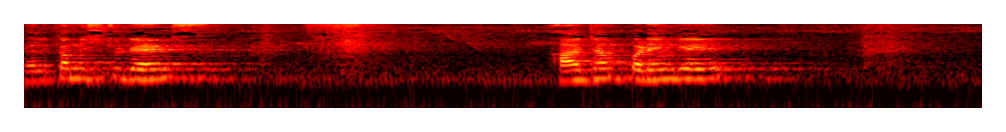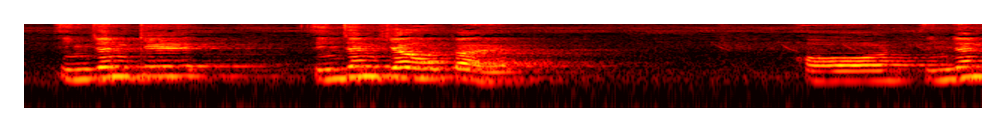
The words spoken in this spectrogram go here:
वेलकम स्टूडेंट्स आज हम पढ़ेंगे इंजन के, इंजन क्या होता है और इंजन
